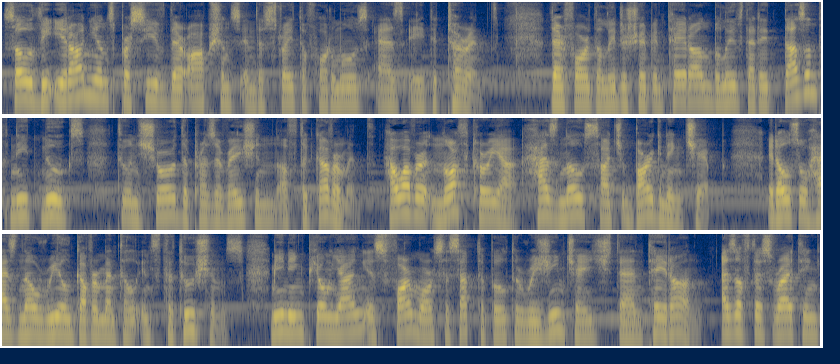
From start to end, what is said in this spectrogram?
So the Iranians perceive their options in the Strait of Hormuz as a deterrent. Therefore, the leadership in Tehran believes that it doesn't need nukes to ensure the preservation of the government. However, North Korea has no such bargaining chip. It also has no real governmental institutions, meaning Pyongyang is far more susceptible to regime change than Tehran. As of this writing,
